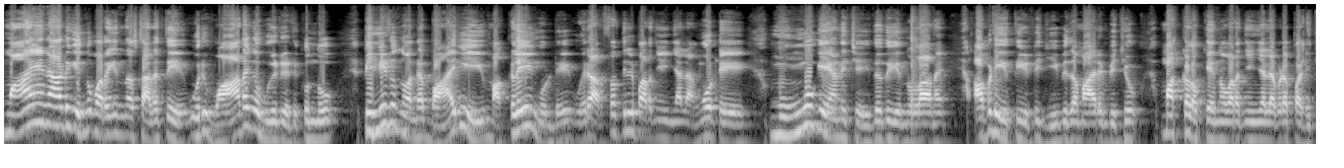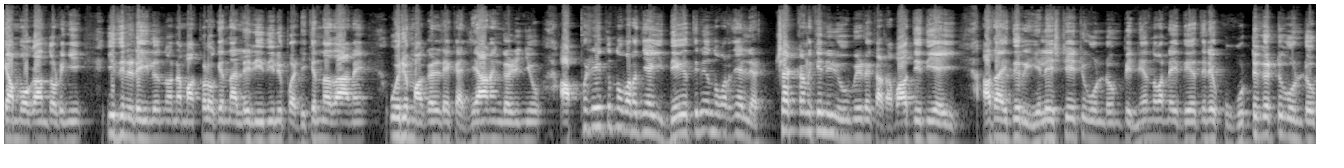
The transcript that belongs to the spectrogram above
മായനാട് എന്ന് പറയുന്ന സ്ഥലത്ത് ഒരു വാടക വീട് എടുക്കുന്നു. പിന്നീട് എന്ന് പറഞ്ഞാൽ ഭാര്യയെയും മക്കളെയും കൊണ്ട് ഒരർത്ഥത്തിൽ പറഞ്ഞു കഴിഞ്ഞാൽ അങ്ങോട്ട് മുങ്ങുകയാണ് ചെയ്തത് എന്നുള്ളതാണ്. അവിടെ എത്തിയിട്ട് ജീവിതം ആരംഭിച്ചു. മക്കളൊക്കെ എന്ന് പറഞ്ഞു കഴിഞ്ഞാൽ അവിടെ പഠിക്കാൻ പോകാൻ തുടങ്ങി. ഇതിനിടയിൽ എന്ന് പറഞ്ഞാൽ മക്കളൊക്കെ നല്ല രീതിയിൽ പഠിക്കുന്നതാണ്. ഒരു മകളുടെ കല്യാണം കഴിഞ്ഞു. അപ്പോഴേക്കെന്ന് പറഞ്ഞാൽ ഇദ്ദേഹത്തിന് എന്ന് പറഞ്ഞാൽ ലക്ഷക്കണക്കിന് രൂപയുടെ കടബാധ്യതയായി. അതായത് റിയൽ എസ്റ്റേറ്റ് കൊണ്ടും പിന്നെ എന്ന് പറഞ്ഞാൽ ഇദ്ദേഹത്തിന്റെ കൂട്ടുകെട്ട് കൊണ്ടും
